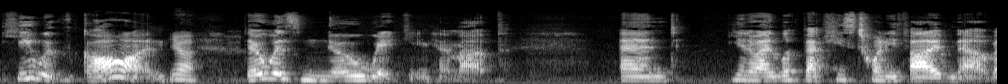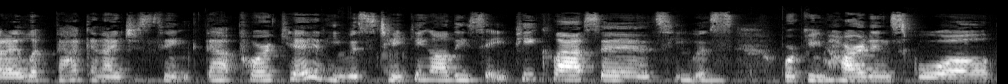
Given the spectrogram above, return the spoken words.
he was gone. Yeah. There was no waking him up. And you know, I look back, he's 25 now, but I look back and I just think that poor kid, he was taking all these AP classes, he mm-hmm. was working hard in school,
